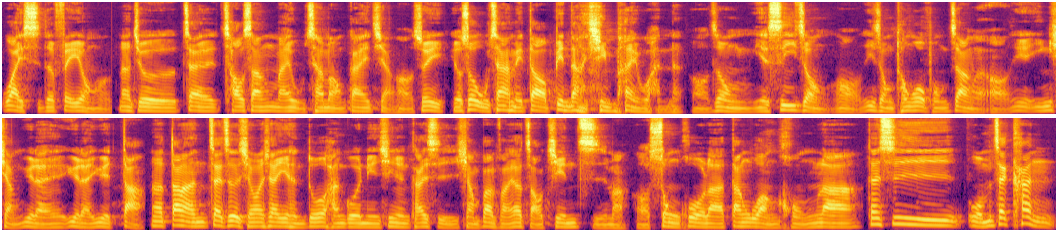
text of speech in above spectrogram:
外食的费用哦，那就在超商买午餐嘛。我刚才讲哦，所以有时候午餐还没到，便当已经卖完了哦。这种也是一种哦，一种通货膨胀了哦，因为影响越来越来越大。那当然，在这个情况下，也很多韩国年轻人开始想办法要找兼职嘛，哦，送货啦，当网。网红啦，但是我们在看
